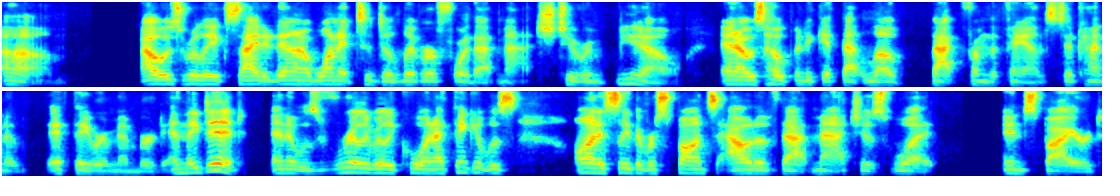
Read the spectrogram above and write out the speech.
um i was really excited and i wanted to deliver for that match to you know and i was hoping to get that love back from the fans to kind of if they remembered and they did and it was really really cool and i think it was honestly the response out of that match is what inspired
